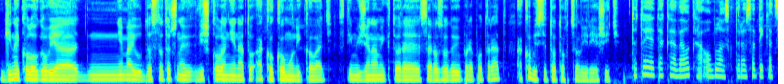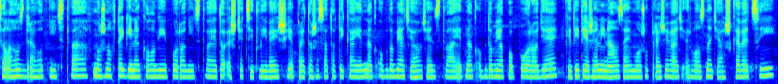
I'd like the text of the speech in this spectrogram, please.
ginekológovia nemajú dostatočné vyškolenie na to, ako komunikovať s tými ženami, ktoré sa rozhodujú pre potrat. Ako by ste toto chceli riešiť? Toto je taká veľká oblasť, ktorá sa týka celého zdravotníctva. Možno v tej ginekológii pôrodníctva je to ešte citlivejšie, pretože sa to týka jednak obdobia tehotenstva, jednak obdobia po pôrode, kedy tie ženy naozaj môžu prežívať rôzne ťažké veci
